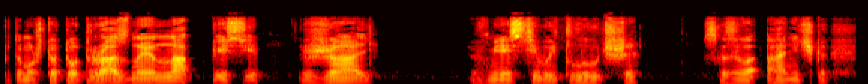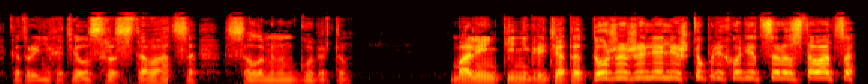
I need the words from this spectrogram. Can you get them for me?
«Потому что тут разные надписи. Жаль. Вместе быть лучше». — сказала Анечка, которая не хотелось расставаться с Соломенным Губертом. Маленькие негритята тоже жалели, что приходится расставаться,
